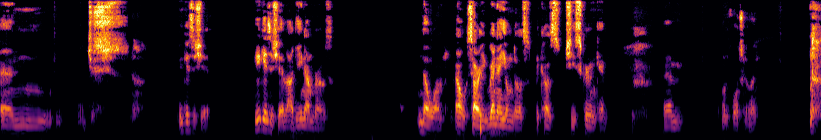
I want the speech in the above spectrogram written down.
and just who gives a shit? Who gives a shit about Dean Ambrose? No one. Oh, sorry, Renee Young does because she's screwing him. Um, unfortunately.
